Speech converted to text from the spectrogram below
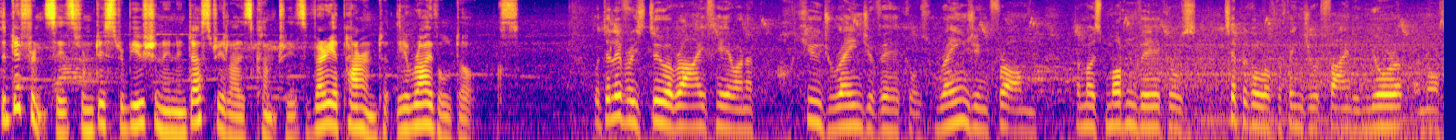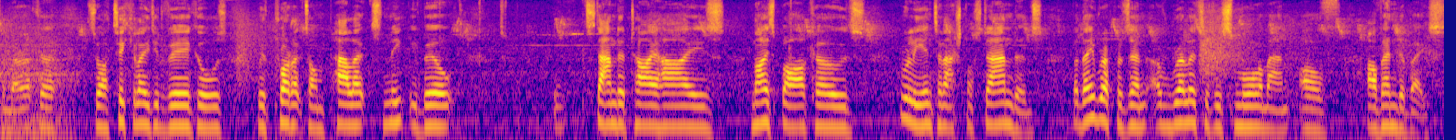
The differences from distribution in industrialised countries are very apparent at the arrival docks. Well, deliveries do arrive here on a huge range of vehicles, ranging from the most modern vehicles, typical of the things you would find in Europe and North America, to articulated vehicles with products on pallets, neatly built, standard tie highs, nice barcodes, really international standards, but they represent a relatively small amount of our vendor base.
